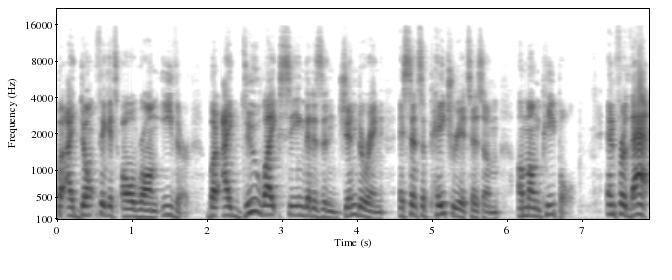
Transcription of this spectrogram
but I don't think it's all wrong either. But I do like seeing that is engendering a sense of patriotism among people. And for that,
